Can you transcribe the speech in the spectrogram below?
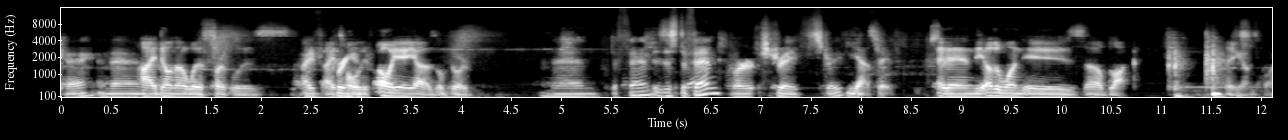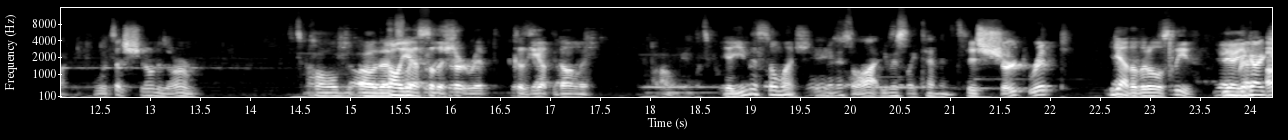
Okay, and then I don't know what a circle is. I I, bring totally. it. Oh yeah, yeah, it's absorb. and then defend. Is this defend or strafe? Strafe. Yeah, straight. And then the other one is uh, block. There you go. Block. What's that shit on his arm? It's called. Oh, that's. oh like- yeah, so the shirt ripped because you got the gauntlet. Oh, that's cool. Yeah, you missed so much. Yeah, you missed a lot. You missed like ten minutes. His shirt ripped. Yeah, the little sleeve. Yeah, you got. You Oh,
